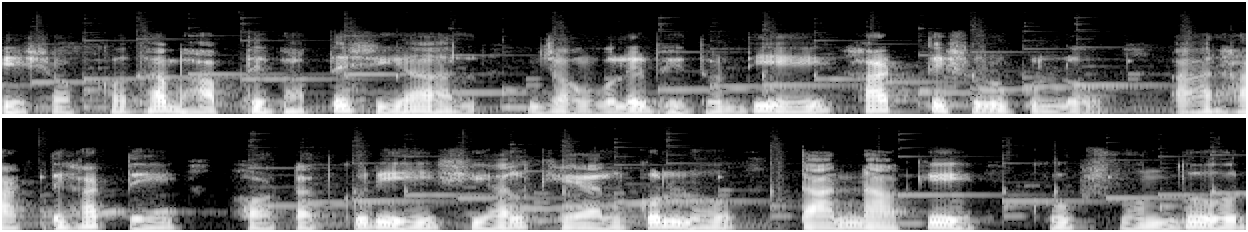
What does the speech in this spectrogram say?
এসব কথা ভাবতে ভাবতে শিয়াল জঙ্গলের ভেতর দিয়ে হাঁটতে শুরু করল। আর হাঁটতে হাঁটতে হঠাৎ করে শিয়াল খেয়াল করল, তার নাকে খুব সুন্দর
